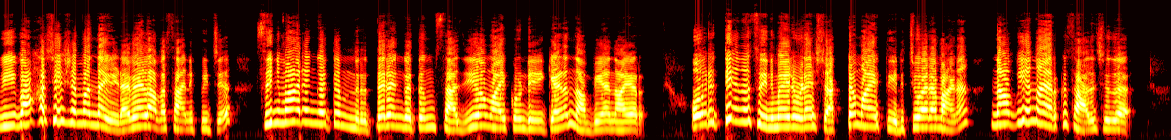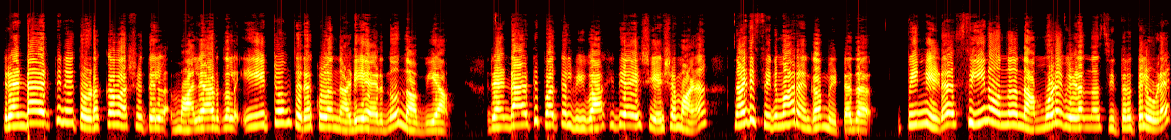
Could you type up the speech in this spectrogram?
വിവാഹശേഷം വന്ന ഇടവേള അവസാനിപ്പിച്ച് സിനിമാരംഗത്തും നൃത്തരംഗത്തും സജീവമായി കൊണ്ടിരിക്കുകയാണ് നവ്യ നായർ. ഒരുത്തി എന്ന സിനിമയിലൂടെ ശക്തമായ തിരിച്ചുവരവാണ് നവ്യ നായർക്ക് സാധിച്ചത്. രണ്ടായിരത്തിന്റെ തുടക്ക വർഷത്തിൽ മലയാളത്തിൽ ഏറ്റവും തിരക്കുള്ള നടിയായിരുന്നു നവ്യ. രണ്ടായിരത്തി പത്തിൽ വിവാഹിതയായ ശേഷമാണ് നടി സിനിമാ രംഗം വിട്ടത്. പിന്നീട് സീൻ ഒന്ന് നമ്മുടെ വീടെന്ന ചിത്രത്തിലൂടെ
